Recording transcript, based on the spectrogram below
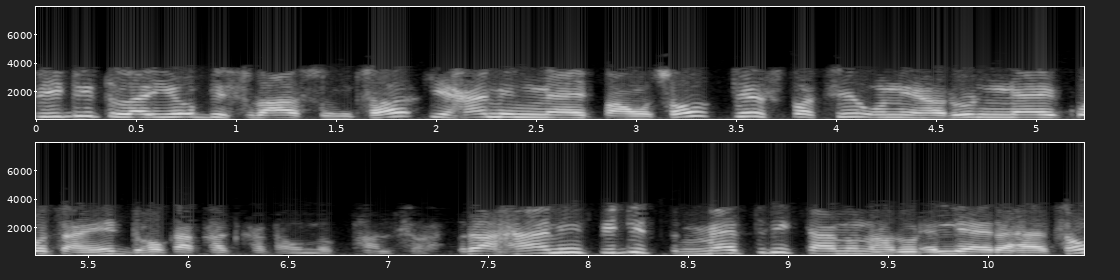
पीडितलाई यो विश्वास हुन्छ कि हामी न्याय पाउँछौ त्यसपछि उनीहरू न्यायको चाहिँ ढोका खटखटाउन थाल्छ। र हामी पीडित मैत्री कानूनहरू ल्याइरहेछौ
